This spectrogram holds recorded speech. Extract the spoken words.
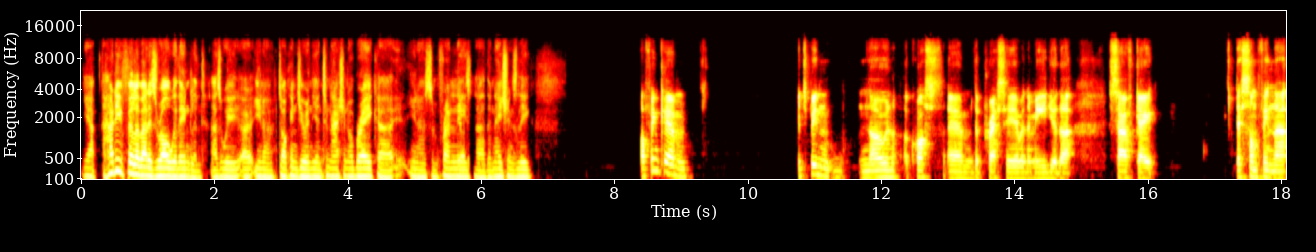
Yeah. How do you feel about his role with England as we are, you know, talking during the international break, uh, you know, some friendlies, yeah. uh, the Nations League? I think um, it's been known across um, the press here and the media that Southgate, there's something that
